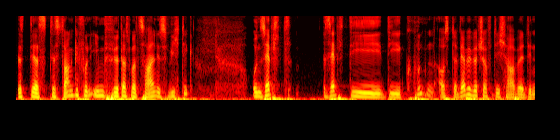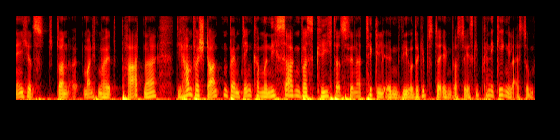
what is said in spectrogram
Das, das, Danke von ihm für das mal zahlen ist wichtig. Und selbst selbst die, die Kunden aus der Werbewirtschaft, die ich habe, die nenne ich jetzt dann manchmal halt Partner, die haben verstanden, beim Denk kann man nicht sagen, was kriege ich das für einen Artikel irgendwie oder gibt es da irgendwas. Es gibt keine Gegenleistung. Und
